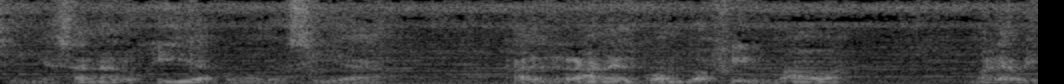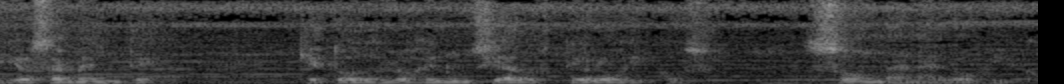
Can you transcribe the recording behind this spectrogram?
sin esa analogía, como decía Karl Rahner cuando afirmaba maravillosamente que todos los enunciados teológicos son analógicos.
